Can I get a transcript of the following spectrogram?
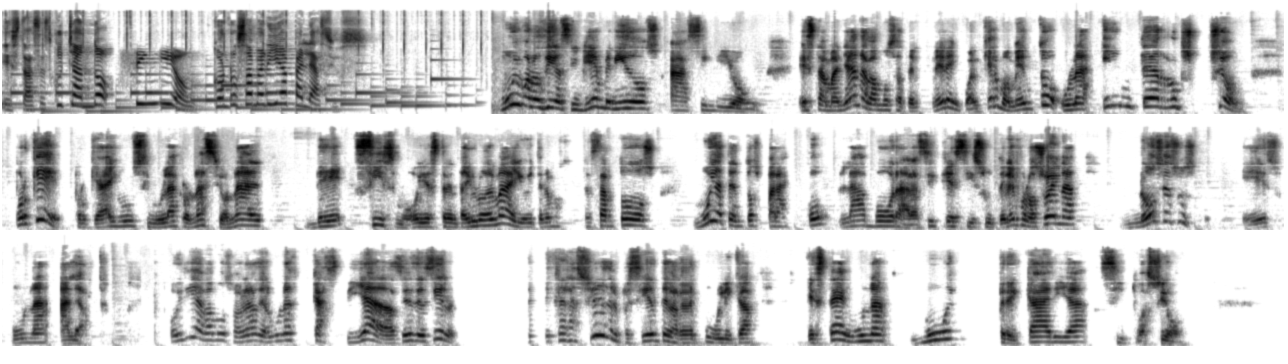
Estás escuchando Sin Guión con Rosa María Palacios. Muy buenos días y bienvenidos a Sin Guión. Esta mañana vamos a tener en cualquier momento una interrupción. ¿Por qué? Porque hay un simulacro nacional de sismo. Hoy es 31 de mayo y tenemos que estar todos muy atentos para colaborar. Así que si su teléfono suena, no se asuste, es una alerta hoy día vamos a hablar de algunas castilladas, es decir, declaraciones del presidente de la República que está en una muy precaria situación.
